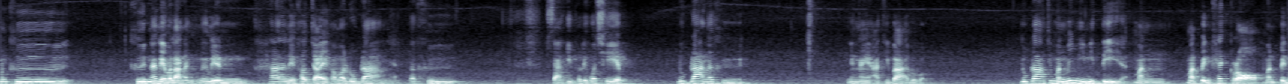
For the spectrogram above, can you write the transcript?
มันคือคือนักเรียนเวลานักนักเรียนถ้านักเรียนเข้าใจคำว่ารูปร่างเนี่ยก็คือภาษาอังกฤษเขาเรียกว่าเชฟรูปร่างก็คือยังไงอธิบายแบบว่ารูปร่างที่มันไม่มีมิติอะมันมันเป็นแค่กรอบ มันเป็น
